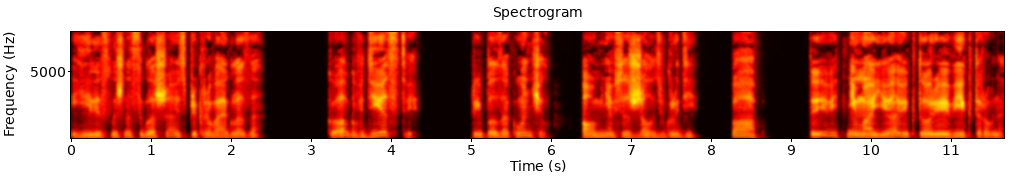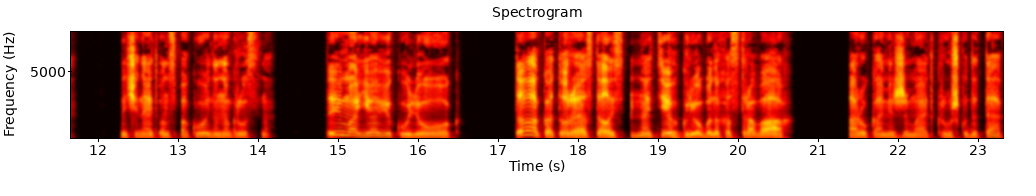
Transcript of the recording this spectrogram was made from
Еле слышно соглашаюсь, прикрывая глаза. Как в детстве. Хрипло закончил, а у меня все сжалось в груди. Пап, ты ведь не моя Виктория Викторовна. Начинает он спокойно, но грустно. Ты моя Викулек. Та, которая осталась на тех грёбаных островах. А руками сжимает кружку да так,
